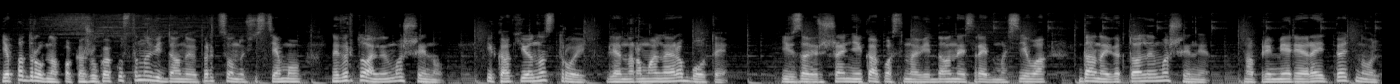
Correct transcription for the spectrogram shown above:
я подробно покажу как установить данную операционную систему на виртуальную машину и как ее настроить для нормальной работы. И в завершении как восстановить данные с RAID массива данной виртуальной машины на примере RAID 5.0.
